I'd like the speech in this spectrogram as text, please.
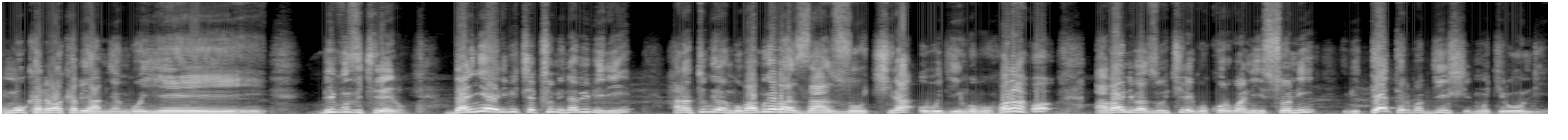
Umwuka nawe akabihamya ngo ye. Bivuze iki rero? Daniyeli ibice cumi na bibiri haratubwira ngo bamwe bazazukira ubugingo buhoraho abandi bazukire gukorwa n'isoni ibiteterwa byinshi mu kirundi.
